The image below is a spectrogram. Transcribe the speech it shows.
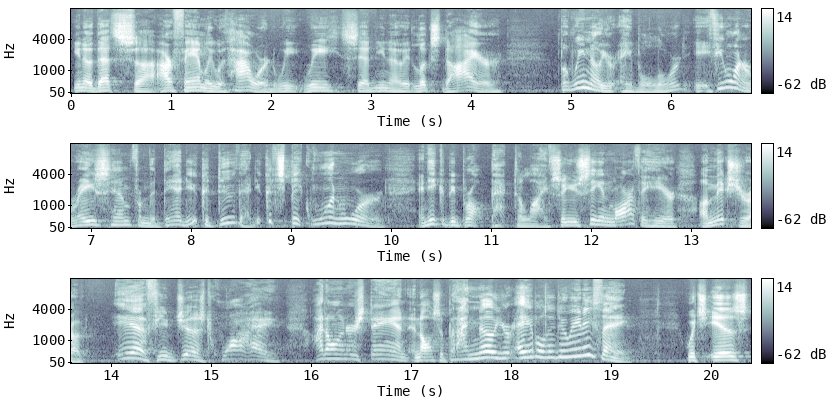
You know, that's uh, our family with Howard. We, we said, you know, it looks dire, but we know you're able, Lord. If you want to raise him from the dead, you could do that. You could speak one word and he could be brought back to life. So you see in Martha here a mixture of if you just, why? I don't understand. And also, but I know you're able to do anything, which is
